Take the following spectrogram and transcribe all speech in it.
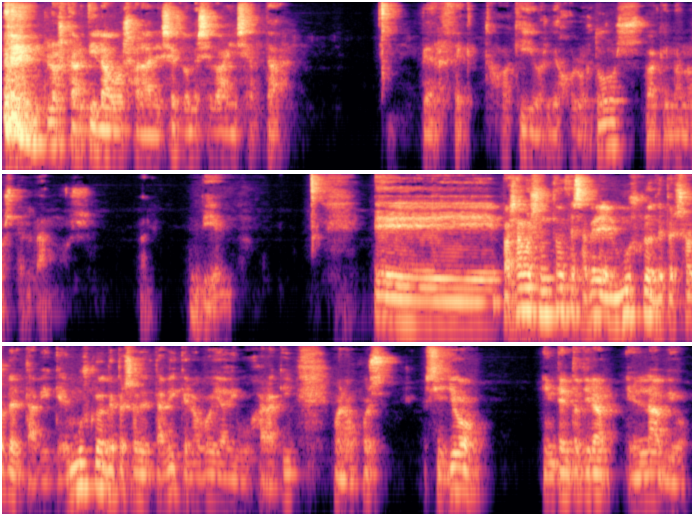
los cartílagos alares, es donde se va a insertar. Perfecto, aquí os dejo los dos para que no nos perdamos. Bien. Eh, pasamos entonces a ver el músculo depresor del tabique. El músculo depresor del tabique lo voy a dibujar aquí. Bueno, pues si yo intento tirar el labio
